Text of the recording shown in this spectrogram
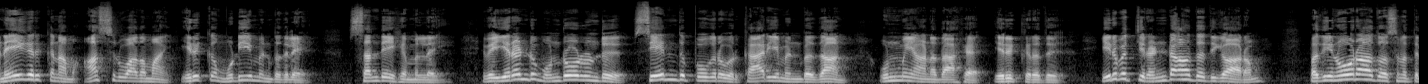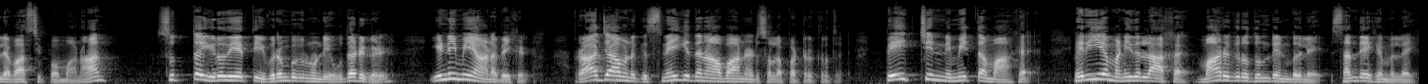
அநேகருக்கு நாம் ஆசிர்வாதமாய் இருக்க முடியும் என்பதிலே சந்தேகமில்லை. இவை இரண்டும் ஒன்றோடொன்று சேர்ந்து போகிற ஒரு காரியம் என்பதுதான் உண்மையானதாக இருக்கிறது. இருபத்தி ரெண்டாவது அதிகாரம் பதினோராவது வசனத்தில் வாசிப்போமானால் சுத்த இருதயத்தை விரும்புகிறனுடைய உதடுகள் இனிமையானவைகள். ராஜாவனுக்கு சிநேகிதனாவான் என்று சொல்லப்பட்டிருக்கிறது. பேச்சின் நிமித்தமாக பெரிய மனிதர்களாக மாறுகிறதுண்டு என்பதிலே சந்தேகமில்லை.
